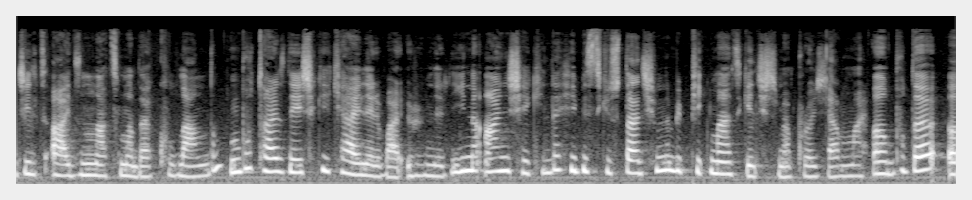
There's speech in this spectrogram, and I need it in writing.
cilt aydınlatmada kullandım. Bu tarz değişik hikayeleri var ürünlerin. Yine aynı şekilde hibisküsten şimdi bir pigment geliştirme projem var. E, bu da e,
